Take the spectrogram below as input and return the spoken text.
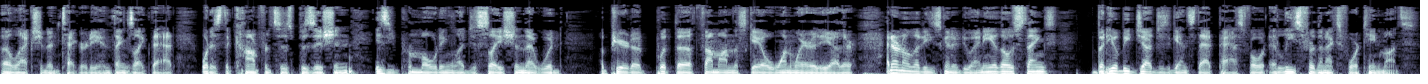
election integrity and things like that? What is the conference's position? Is he promoting legislation that would appear to put the thumb on the scale one way or the other? I don't know that he's going to do any of those things, but he'll be judged against that pass vote at least for the next 14 months.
